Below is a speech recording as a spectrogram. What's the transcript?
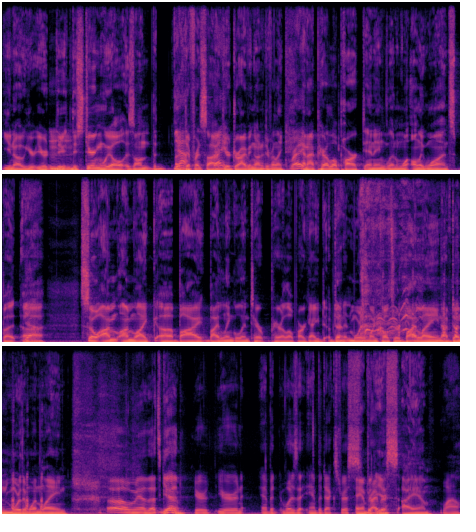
you know, you're, you're the, the steering wheel is on the Mm-hmm. Yeah, a different side. right. You're driving on a different lane. Right. And I parallel parked in England only once, but. Yeah. Uh, so I'm I'm like uh, bi bilingual in ter- parallel parking. I've done it in more than one culture. By lane, I've done more than one lane. Oh man, that's Yeah. good. You're you're an ambi- what is it? Ambidextrous but driver. yes, I am. Wow.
